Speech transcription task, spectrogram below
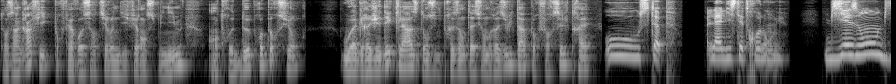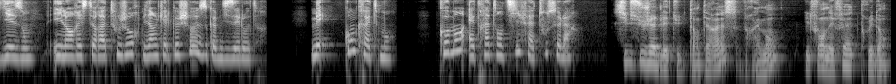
dans un graphique pour faire ressortir une différence minime entre deux proportions. Ou agréger des classes dans une présentation de résultats pour forcer le trait. Ou stop, la liste est trop longue. Biaison, biaison, il en restera toujours bien quelque chose, comme disait l'autre. Mais concrètement, comment être attentif à tout cela? Si le sujet de l'étude t'intéresse, vraiment, il faut en effet être prudent.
